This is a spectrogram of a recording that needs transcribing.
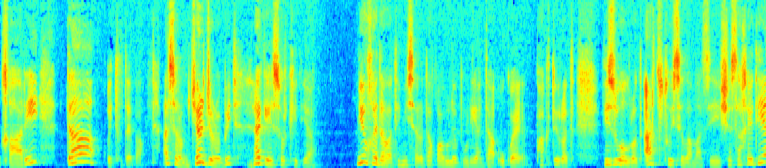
მყარი და ყვითლდება. ასე რომ ჯერჯერობით, რა კი ეს ორქიდეა მიუხედავად იმისა, რომ დაყვავილებულია და უკვე ფაქტიურად ვიზუალურად არც თუ ისე ლამაზი შესახედია,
